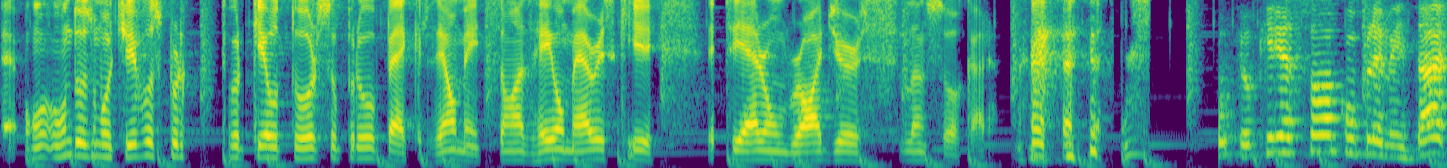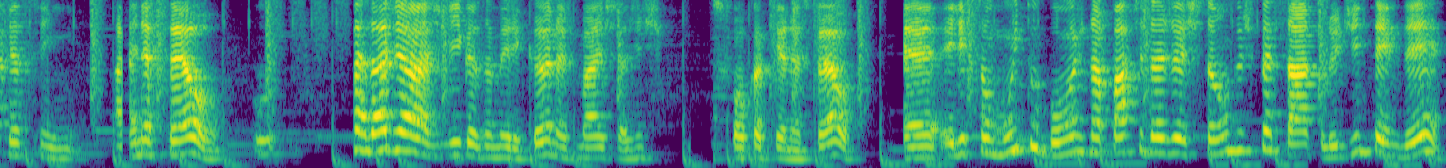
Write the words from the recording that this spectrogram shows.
É, um, um, dos motivos por, porque eu torço pro Packers, realmente, são as Hail Marys que esse Aaron Rodgers lançou, cara. Eu queria só complementar que, assim, a NFL, o, na verdade, as ligas americanas, mas a gente foca aqui na NFL, é, eles são muito bons na parte da gestão do espetáculo e de entender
